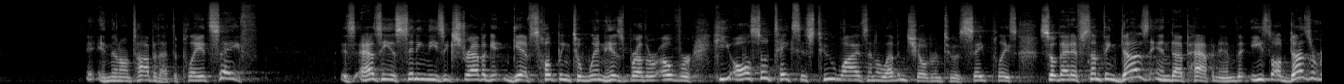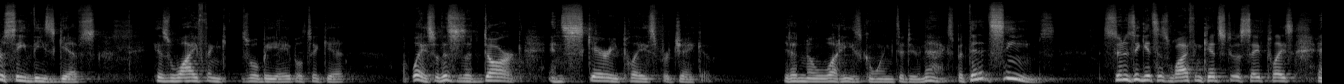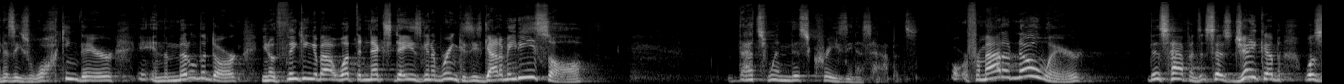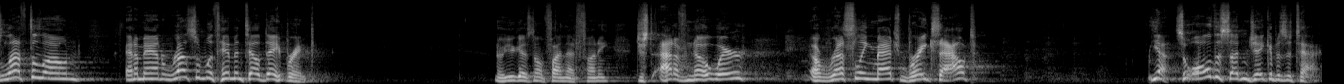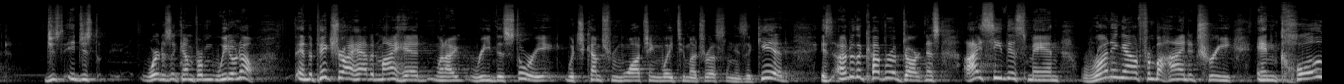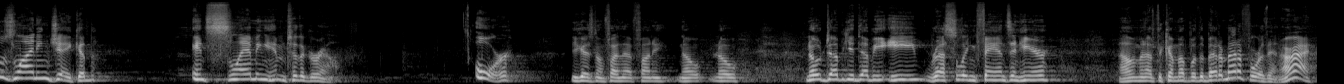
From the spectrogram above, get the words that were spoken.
And then on top of that, to play it safe, is as he is sending these extravagant gifts, hoping to win his brother over, he also takes his two wives and 11 children to a safe place so that if something does end up happening to him, that Esau doesn't receive these gifts, his wife and kids will be able to get away. So this is a dark and scary place for Jacob. He doesn't know what he's going to do next. But then it seems, as soon as he gets his wife and kids to a safe place, and as he's walking there in the middle of the dark, you know, thinking about what the next day is going to bring, because he's got to meet Esau, that's when this craziness happens. Or from out of nowhere, this happens. It says, Jacob was left alone, and a man wrestled with him until daybreak. No, you guys don't find that funny? Just out of nowhere, a wrestling match breaks out. Yeah, so all of a sudden Jacob is attacked. Just it just where does it come from? We don't know. And the picture I have in my head when I read this story, which comes from watching way too much wrestling as a kid, is under the cover of darkness, I see this man running out from behind a tree and clotheslining Jacob and slamming him to the ground. Or, you guys don't find that funny? No, no, no WWE wrestling fans in here? I'm gonna have to come up with a better metaphor then. All right.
